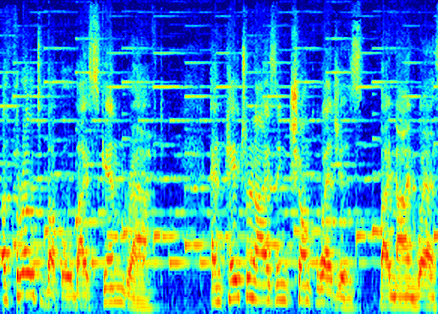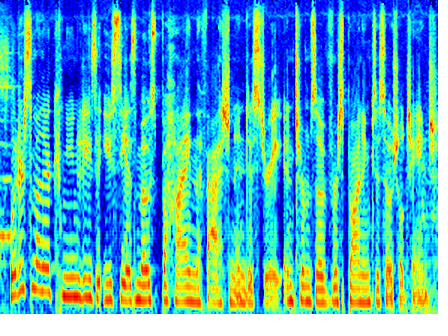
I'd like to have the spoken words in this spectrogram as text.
A throat buckle by Skin Graft. And patronizing chunk wedges by Nine West. What are some other communities that you see as most behind the fashion industry in terms of responding to social change?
